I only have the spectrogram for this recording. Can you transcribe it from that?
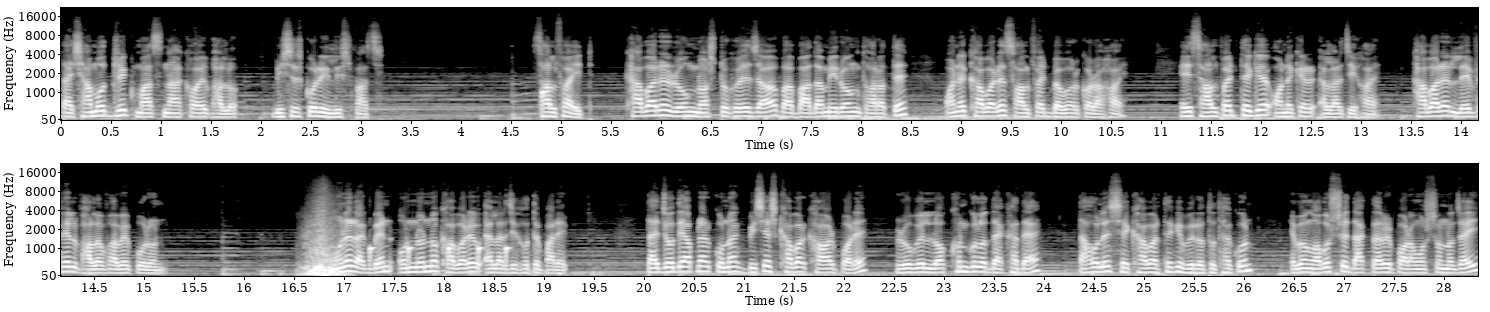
তাই সামুদ্রিক মাছ না খাওয়াই ভালো, বিশেষ করে ইলিশ মাছ। সালফাইট খাবারের রং নষ্ট হয়ে যাওয়া বা বাদামি রং ধরাতে অনেক খাবারে সালফাইট ব্যবহার করা হয়। এই সালফাইড থেকে অনেকের অ্যালার্জি হয়। খাবারের লেভেল ভালোভাবে পড়ুন। মনে রাখবেন, অন্যান্য খাবারেও অ্যালার্জি হতে পারে। তাই যদি আপনার কোনো এক বিশেষ খাবার খাওয়ার পরে রোগের লক্ষণগুলো দেখা দেয়, তাহলে সে খাবার থেকে বিরত থাকুন এবং অবশ্যই ডাক্তারের পরামর্শ অনুযায়ী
